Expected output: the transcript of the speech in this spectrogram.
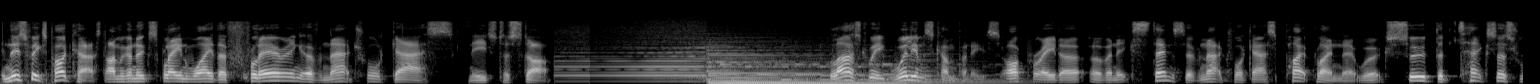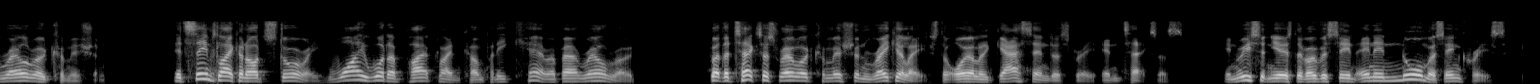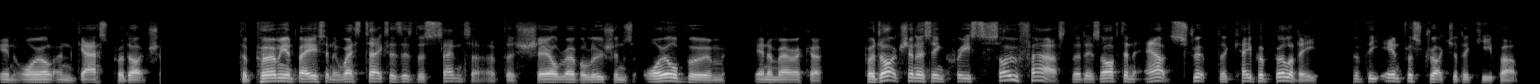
In this week's podcast, I'm going to explain why the flaring of natural gas needs to stop. Last week, Williams Companies, operator of an extensive natural gas pipeline network, sued the Texas Railroad Commission. It seems like an odd story. Why would a pipeline company care about railroad? But the Texas Railroad Commission regulates the oil and gas industry in Texas. In recent years, they've overseen an enormous increase in oil and gas production. The Permian Basin in West Texas is the center of the shale revolution's oil boom in America. Production has increased so fast that it's often outstripped the capability of the infrastructure to keep up.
